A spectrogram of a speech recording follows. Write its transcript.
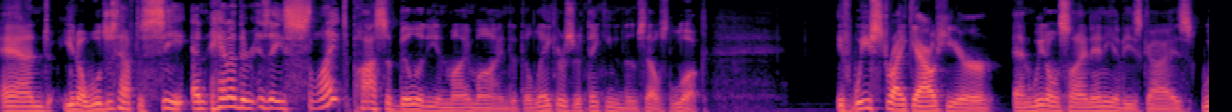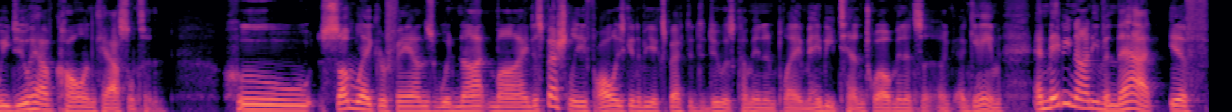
and you know we'll just have to see. And Hannah, there is a slight possibility in my mind that the Lakers are thinking to themselves, "Look, if we strike out here and we don't sign any of these guys, we do have Colin Castleton, who some Laker fans would not mind, especially if all he's going to be expected to do is come in and play maybe 10, 12 minutes a, a game. And maybe not even that if,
